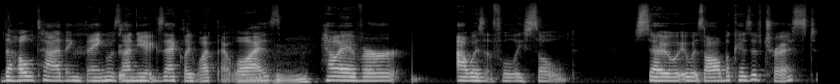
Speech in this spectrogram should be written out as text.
The whole tithing thing was, I knew exactly what that was. Mm-hmm. However, I wasn't fully sold. So it was all because of trust.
